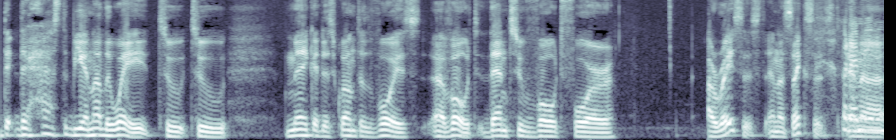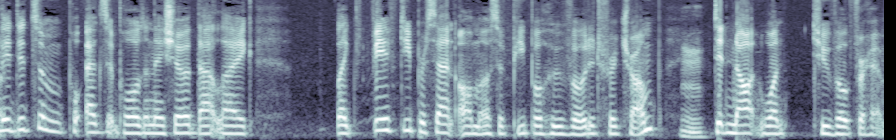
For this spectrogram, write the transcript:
th- there has to be another way to to make a disgruntled voice uh, vote than to vote for a racist and a sexist. But I mean, uh, they did some po- exit polls and they showed that like like 50% almost of people who voted for Trump Hmm. did not want to vote for him.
